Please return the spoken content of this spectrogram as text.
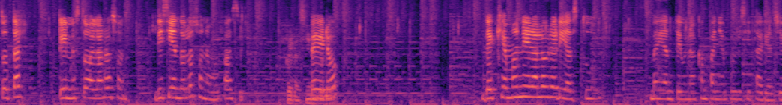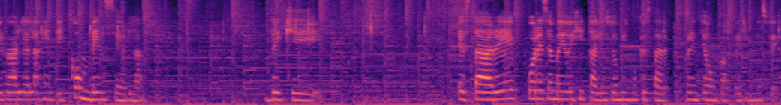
Total, tienes toda la razón. Diciéndolo suena muy fácil. Pero, ¿de qué manera lograrías tú, mediante una campaña publicitaria, llegarle a la gente y convencerla de que estar eh, por ese medio digital es lo mismo que estar frente a un papel y una esfera?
